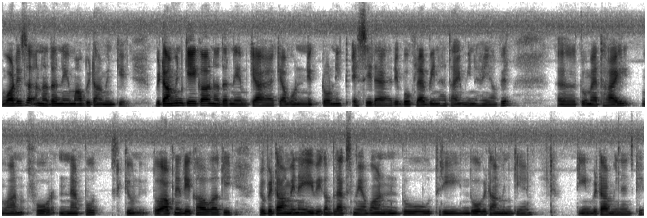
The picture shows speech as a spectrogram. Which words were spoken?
what is another name of vitamin K vitamin K का अनदर नेम क्या है? क्या वो निक्टोनिक एसिड है रिबोफ्लेबिन है थाइमिन है या फिर two methyl one four naphthoquinone तो आपने देखा होगा कि जो विटामिन है ये भी कम्प्लेक्स में है वन टू थ्री दो विटामिन के हैं, तीन विटामिन हैं इसके।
